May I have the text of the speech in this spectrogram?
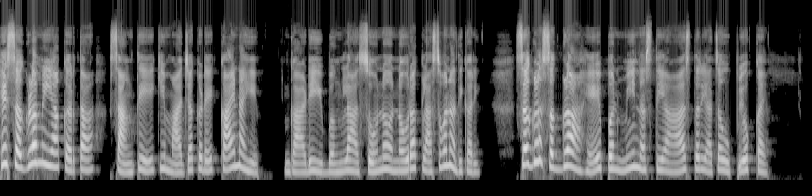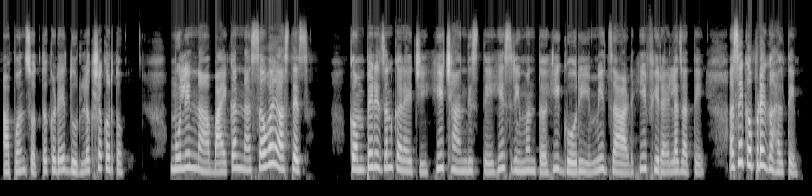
हे सगळं मी याकरता सांगते की माझ्याकडे काय नाही गाडी बंगला सोनं नवरा क्लास वन अधिकारी. सगळं सगळं आहे पण मी नसते आज तर याचा उपयोग काय? आपण स्वतःकडे दुर्लक्ष करतो. मुलींना बायकांना सवय असतेच. कंपॅरिझन करायची ही छान दिसते ही श्रीमंत ही गोरी मी जाड ही फिरायला जाते असे कपडे घालते.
